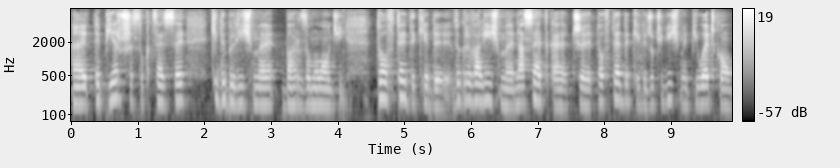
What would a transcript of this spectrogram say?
e, te pierwsze sukcesy, kiedy byliśmy bardzo młodzi. To wtedy, kiedy wygrywaliśmy na setkę, czy to wtedy, kiedy rzuciliśmy piłeczką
